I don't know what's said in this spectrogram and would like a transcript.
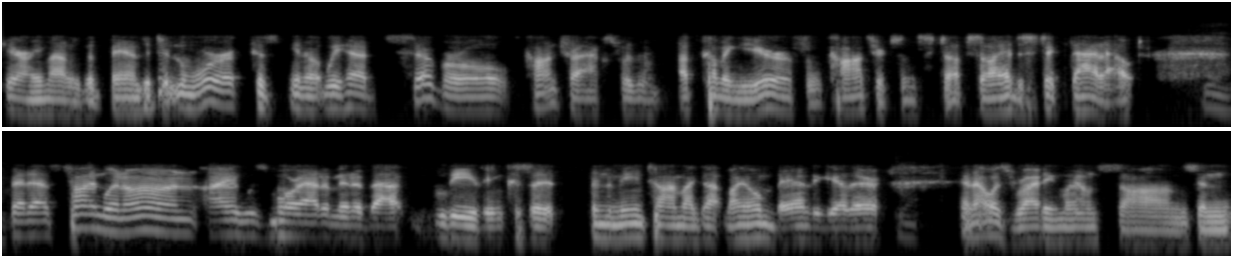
carry him out of the band. It didn't work because, you know, we had several contracts for the upcoming year for concerts and stuff. So I had to stick that out. Yeah. But as time went on, I was more adamant about leaving because in the meantime, I got my own band together and I was writing my own songs. And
